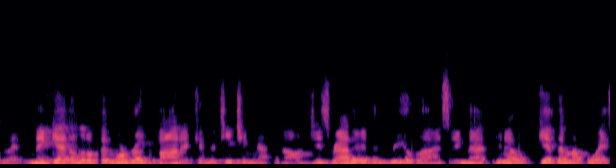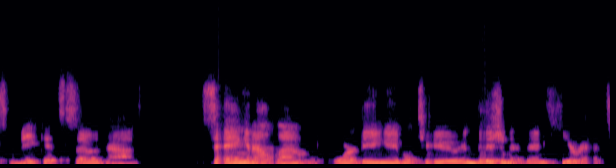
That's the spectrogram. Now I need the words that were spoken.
to it. And they get a little bit more robotic in the teaching methodologies rather than realizing that, you know, give them a voice, make it so that saying it out loud or being able to envision it and hear it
